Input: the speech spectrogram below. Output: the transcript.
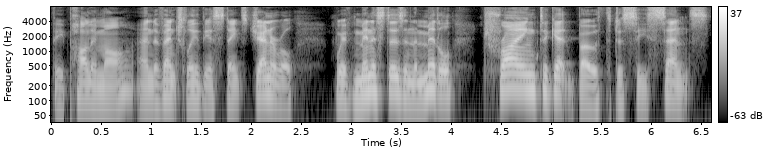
the Parlement, and eventually the Estates General, with ministers in the middle trying to get both to see sense.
